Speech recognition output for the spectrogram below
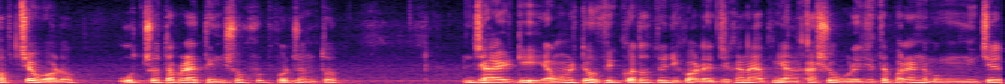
সবচেয়ে বড়। উচ্চতা প্রায় তিনশো ফুট পর্যন্ত, যা এটি এমন একটা অভিজ্ঞতা তৈরি করে যেখানে আপনি আকাশে উড়ে যেতে পারেন এবং নিচে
